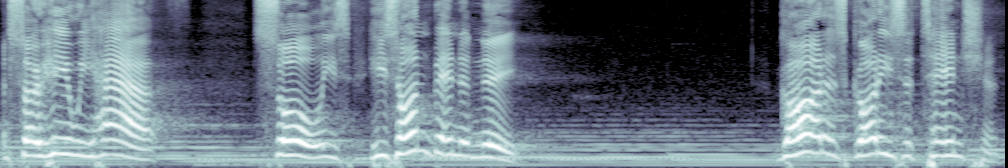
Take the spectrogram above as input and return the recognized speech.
And so here we have Saul. He's, he's on bended knee. God has got his attention.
